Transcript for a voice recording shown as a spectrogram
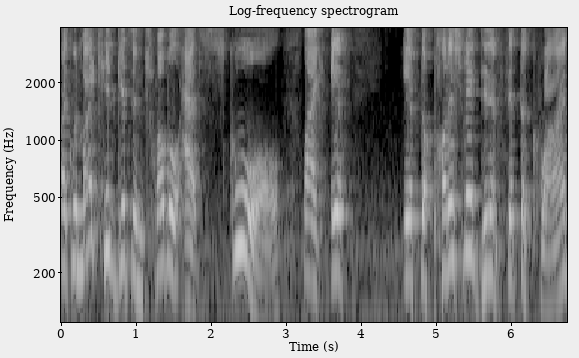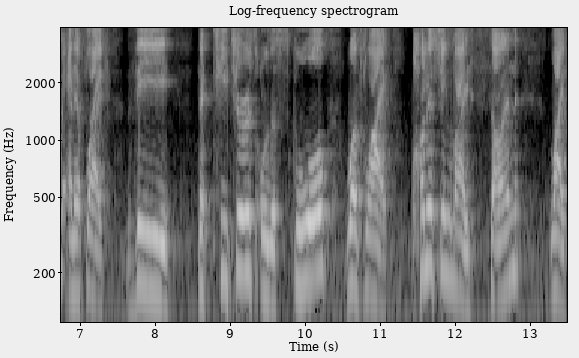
Like when my kid gets in trouble at school, like if if the punishment didn't fit the crime and if like the the teachers or the school was like, punishing my son like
